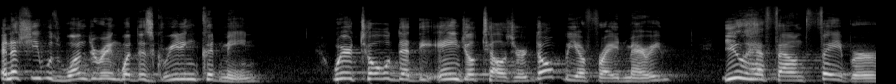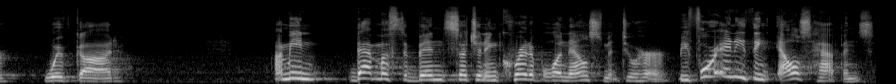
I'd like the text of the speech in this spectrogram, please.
And as she was wondering what this greeting could mean, we're told that the angel tells her, Don't be afraid, Mary. You have found favor with God. I mean, that must have been such an incredible announcement to her. Before anything else happens,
